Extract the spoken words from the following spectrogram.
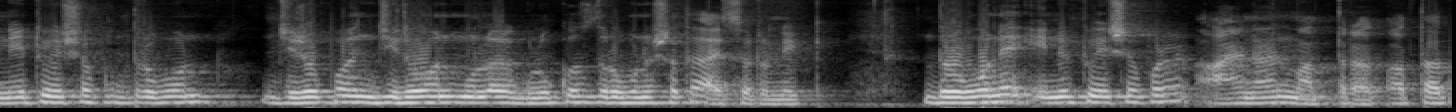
NA two এসব দ্রবণ, zero point zero one molar glucose দ্রবণের সাথে আইসোটনিক দ্রবণে এনএ টু এসবের আয়নায়ন মাত্রা, অর্থাৎ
